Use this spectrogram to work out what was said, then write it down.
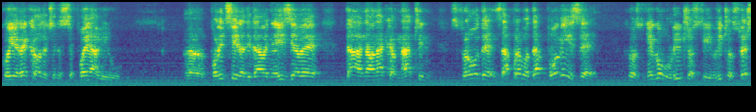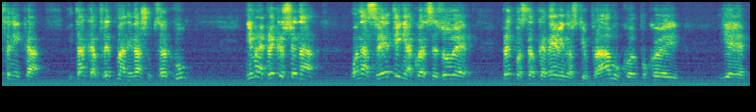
koji je rekao da će da se pojavi u e, policiji radi davanja izjave, da na onakav način sprovode zapravo da ponize kroz njegovu ličnost i ličnost sveštenika i takav tretman i našu crkvu. Njima je prekršena ona svetinja koja se zove pretpostavka nevinosti u pravu ko, po kojoj je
